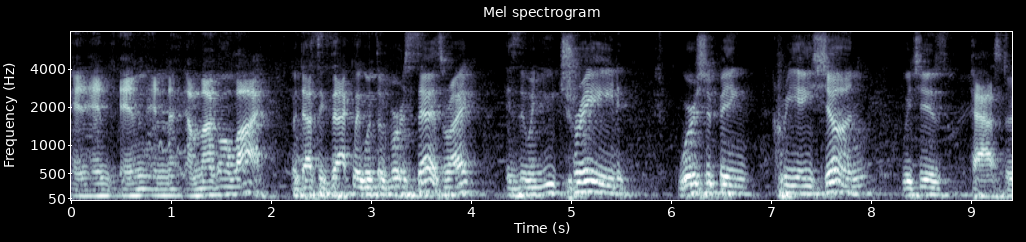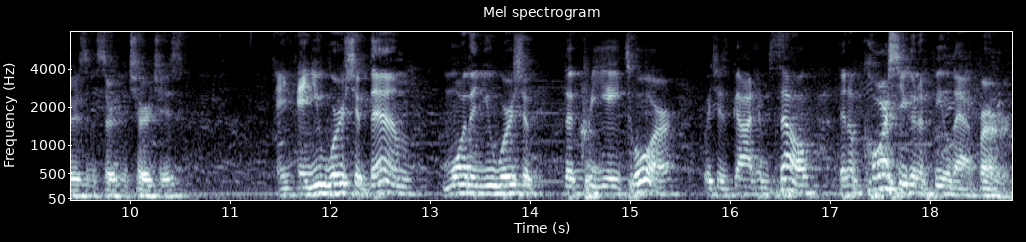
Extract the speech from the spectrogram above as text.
and and and, and I'm not gonna lie, but that's exactly what the verse says, right? Is that when you trade worshiping creation, which is pastors in certain churches, and, and you worship them more than you worship the creator, which is God Himself, then of course you're gonna feel that burn.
